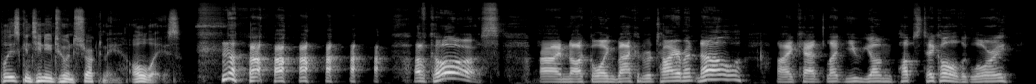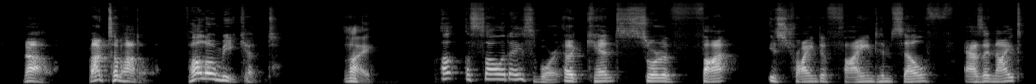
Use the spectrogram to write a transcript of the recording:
Please continue to instruct me, always. of course. I'm not going back in retirement now. I can't let you young pups take all the glory. Now, back to battle. Follow me, Kent. Aye. A, a solid A support. Uh, Kent sort of thought is trying to find himself as a knight,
